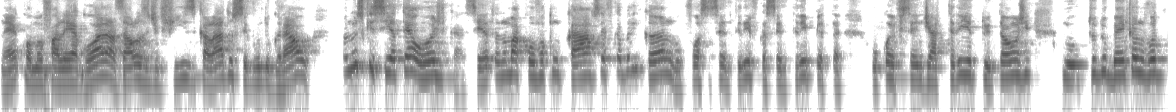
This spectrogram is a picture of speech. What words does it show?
Né? Como eu falei agora, as aulas de física lá do segundo grau, eu não esqueci até hoje, cara. Você entra numa curva com carro, você fica brincando, força centrífuga, centrípeta, o coeficiente de atrito. Então, tudo bem que eu não vou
